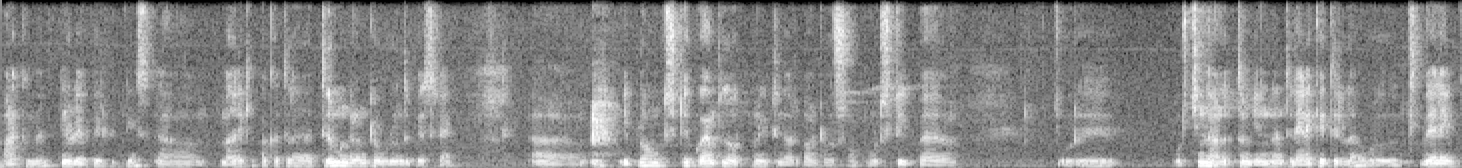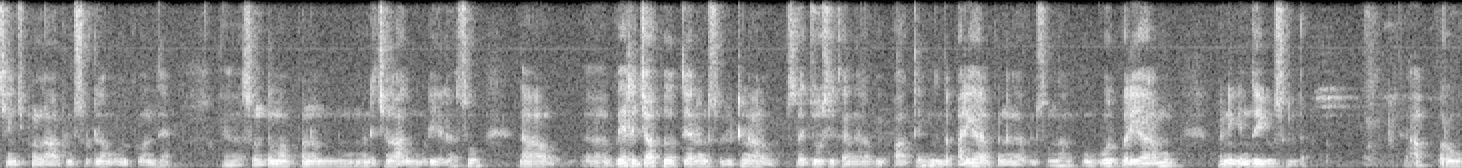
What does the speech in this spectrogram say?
வணக்கம் மேம். என்னுடைய பேர் விக்னேஷ். மதுரைக்கு பக்கத்தில் திருமங்கலன்ற ஊர்லேருந்து பேசுகிறேன் டிப்ளமோ முடிச்சுட்டு கோயம்புத்தூர் ஒர்க் பண்ணிகிட்டு இருந்தேன் ஒரு 12 வருஷம். முடிச்சுட்டு இப்போ ஒரு ஒரு சின்ன அழுத்தம் என்னன்னு தெரியல. எனக்கே தெரியல. ஒரு வேலையை சேஞ்ச் பண்ணலாம் அப்படின்னு சொல்லிட்டு தான் ஊருக்கு வந்தேன். சொந்தமாக பண்ணணும்னு நினச்சாலும் அதுவும் முடியலை ஸோ நான் வேறு ஜாப் ஏதோ தேவைன்னு சொல்லிட்டு நான் சில ஜோசிக்காரங்கெல்லாம் போய் பார்த்தேன். இந்த பரிகாரம் பண்ணுங்க அப்படின்னு சொன்னாங்க. ஒவ்வொரு பரிகாரமும் பண்ணி எந்த யூஸ் இல்லை அப்புறம்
